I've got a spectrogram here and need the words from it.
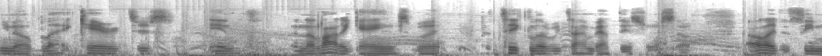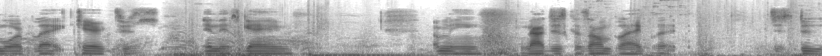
you know, black characters in in a lot of games, but particular we talking about this one. So I like to see more black characters in this game. I mean, not just cause I'm black, but just do.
